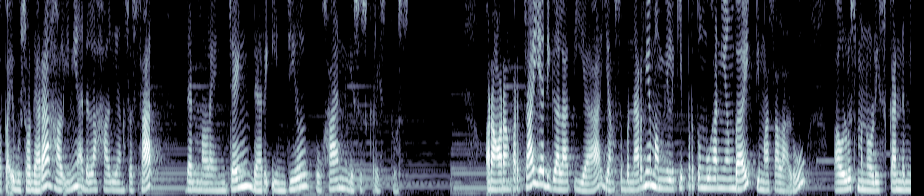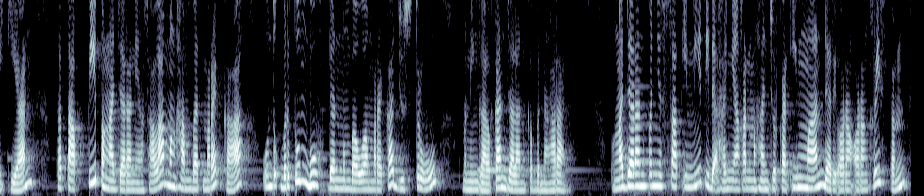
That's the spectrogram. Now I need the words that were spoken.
Bapak Ibu Saudara, hal ini adalah hal yang sesat dan melenceng dari Injil Tuhan Yesus Kristus. Orang-orang percaya di Galatia yang sebenarnya memiliki pertumbuhan yang baik di masa lalu, Paulus menuliskan demikian, tetapi pengajaran yang salah menghambat mereka untuk bertumbuh dan membawa mereka justru meninggalkan jalan kebenaran. Pengajaran penyesat ini tidak hanya akan menghancurkan iman dari orang-orang Kristen,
